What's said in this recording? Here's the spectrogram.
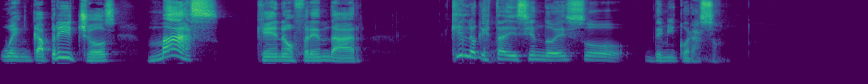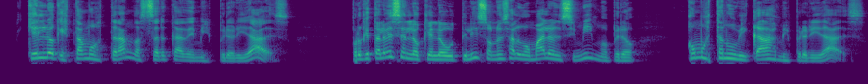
o en caprichos, más que en ofrendar, ¿qué es lo que está diciendo eso de mi corazón? ¿Qué es lo que está mostrando acerca de mis prioridades? Porque tal vez en lo que lo utilizo no es algo malo en sí mismo, pero ¿cómo están ubicadas mis prioridades?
